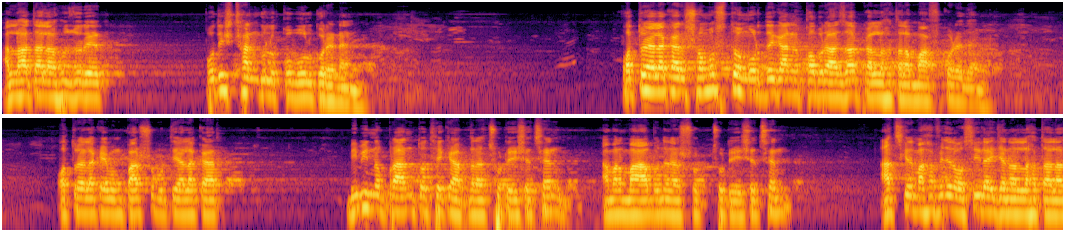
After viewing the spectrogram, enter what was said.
আল্লাহ তাআলা হুজুরের প্রতিষ্ঠানগুলো কবুল করে নেন। অত্র এলাকার সমস্ত মুর্দেগানের কবর আজাবকে আল্লাহ তালা মাফ করে দেন। অত্র এলাকা এবং পার্শ্ববর্তী এলাকার বিভিন্ন প্রান্ত থেকে আপনারা ছুটে এসেছেন, আমার মা বোনেরা ছুটে এসেছেন। আজকের মাহফিজের ওসিলাই যেন আল্লাহ তালা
